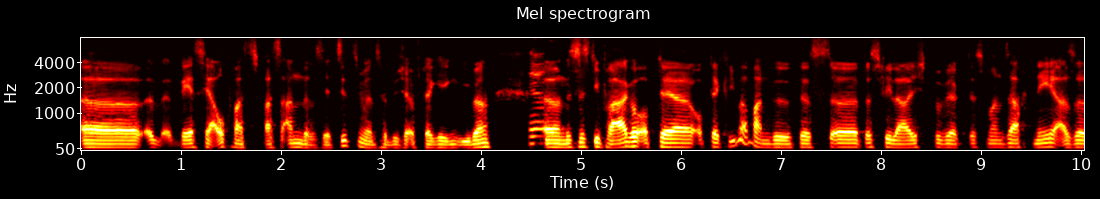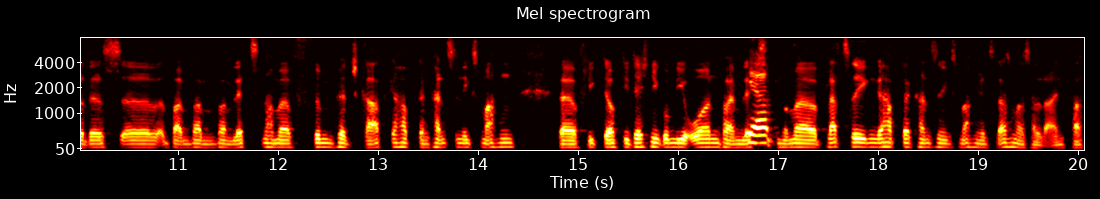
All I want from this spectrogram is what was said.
äh, wäre es ja auch was, was anderes. Jetzt sitzen wir uns natürlich öfter gegenüber. Ja. Äh, und es ist die Frage, ob der, ob der Klimawandel das, äh, das vielleicht bewirkt, dass man sagt, nee, also das äh, beim, beim, beim letzten haben wir 45 Grad gehabt, dann kannst du nichts machen. Da fliegt auch die Technik um die Ohren. Beim letzten ja. haben wir Platzregen gehabt, da kannst du nichts machen. Jetzt lassen wir es halt einfach.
